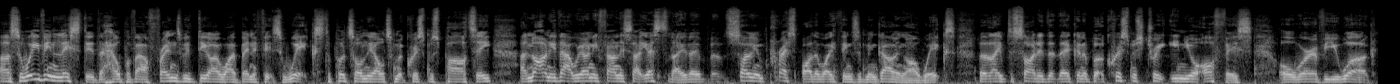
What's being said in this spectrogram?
Uh, so we've enlisted the help of our friends with DIY Benefits Wickes to put on the ultimate Christmas party. And not only that, we only found this out yesterday. They're so impressed by the way things have been going, our Wickes, that they've decided that they're going to put a Christmas tree in your office or wherever you work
